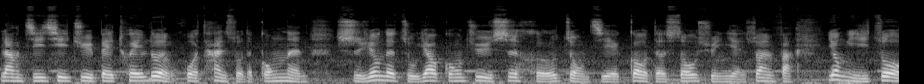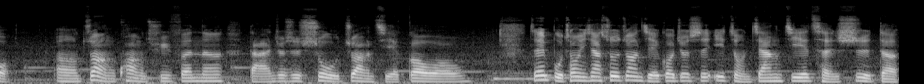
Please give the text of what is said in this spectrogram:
让机器具备推论或探索的功能。使用的主要工具是何种结构的搜寻演算法，用以做呃状况区分呢？答案就是树状结构哦。这边补充一下，树状结构就是一种将阶层式的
